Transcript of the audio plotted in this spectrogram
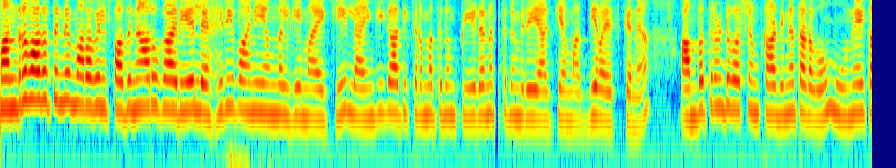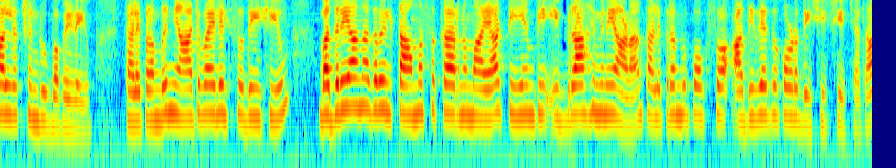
മന്ത്രവാദത്തിന്റെ മറവിൽ പതിനാറുകാരിയെ ലഹരി പാനീയം നൽകി മയക്കി ലൈംഗികാതിക്രമത്തിനും പീഡനത്തിനും ഇരയാക്കിയ മധ്യവയസ്കന് അമ്പത്തിരണ്ട് വർഷം കഠിന തടവും മൂന്നേകാൽ ലക്ഷം രൂപ പിഴയും. തളിപ്പറമ്പ് ഞാറ്റുവയലിൽ സ്വദേശിയും ബദരിയ നഗറിൽ താമസക്കാരനുമായ ടി എം പി ഇബ്രാഹിമിനെയാണ് തളിപ്പറമ്പ് പോക്സോ അതിവേഗ കോടതി ശിക്ഷിച്ചത്.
